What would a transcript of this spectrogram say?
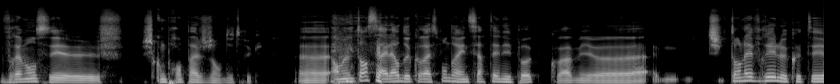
Vraiment, c'est euh, je comprends pas ce genre de truc. Euh, en même temps, ça a l'air de correspondre à une certaine époque, quoi. Mais euh, tu t'enlèverais le côté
